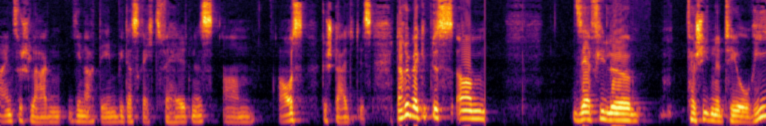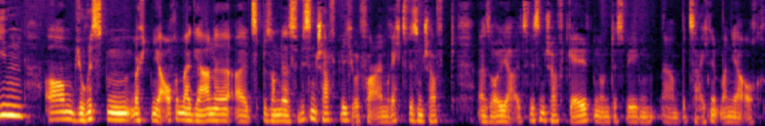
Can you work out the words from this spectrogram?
einzuschlagen, je nachdem, wie das Rechtsverhältnis ähm, ausgestaltet ist. Darüber gibt es ähm, sehr viele verschiedene Theorien. Ähm, Juristen möchten ja auch immer gerne als besonders wissenschaftlich oder vor allem Rechtswissenschaft äh, soll ja als Wissenschaft gelten und deswegen äh, bezeichnet man ja auch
